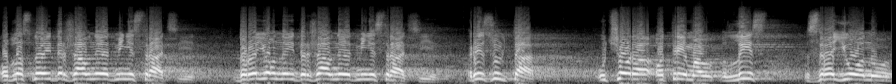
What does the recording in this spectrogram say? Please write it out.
обласної державної адміністрації, до районної державної адміністрації. Результат. Учора отримав лист з району.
